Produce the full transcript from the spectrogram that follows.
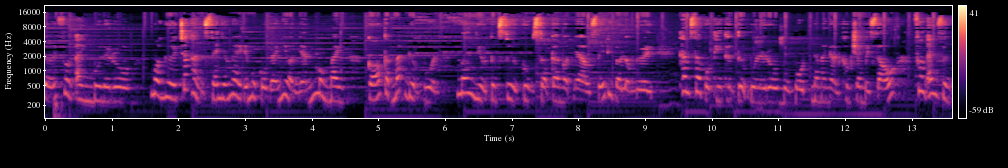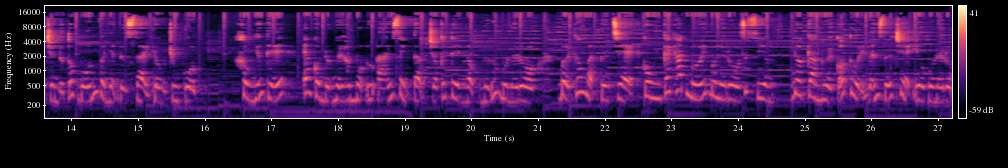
tới Phương Anh Bolero, mọi người chắc hẳn sẽ nhớ ngay đến một cô gái nhỏ nhắn mong manh, có cặp mắt đường buồn, mang nhiều tâm sự cùng giọng ca ngọt ngào dễ đi vào lòng người. Tham gia cuộc thi thần tượng Bolero mùa 1 năm 2016, Phương Anh dừng chân ở top 4 và nhận được giải đồng chung cuộc. Không những thế, em còn được người hâm mộ ưu ái dành tặng cho cái tên Ngọc Nữ Bolero bởi gương mặt tươi trẻ cùng cách hát mới Bolero rất riêng, được cả người có tuổi lẫn giới trẻ yêu Bolero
